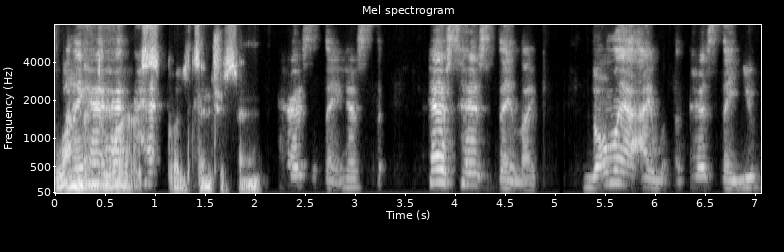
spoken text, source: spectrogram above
a lie nonetheless, but it's interesting. Here's the thing. Here's the here's here's the thing. Like normally, I here's the thing. You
